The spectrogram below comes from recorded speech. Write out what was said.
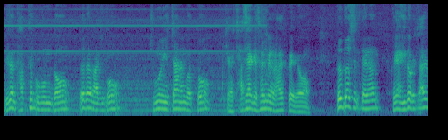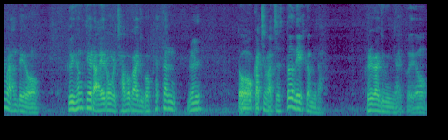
이런 다트 부분도 뜯어 가지고 주머니 짜는 것도 제가 자세하게 설명을 할 거예요. 뜯었을 때는 그냥 이대로 자르면 안 돼요. 그 형태의 아이롱을 잡아 가지고 패턴을 똑같이 맞춰서 떠낼 겁니다. 그래 가지고 이제 할 거예요.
